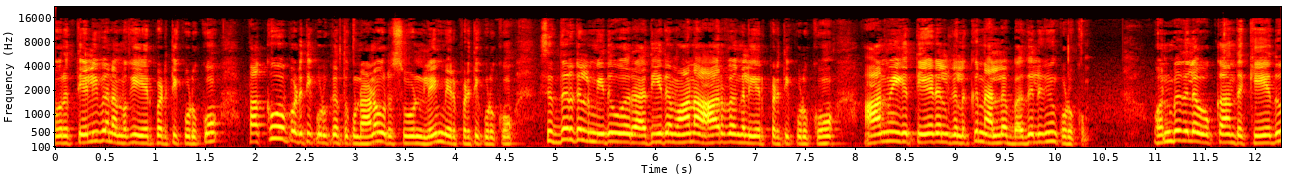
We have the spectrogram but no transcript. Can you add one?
ஒரு தெளிவை நமக்கு ஏற்படுத்தி கொடுக்கும். பக்குவப்படுத்தி கொடுக்கறதுக்குண்டான ஒரு சூழ்நிலையும் ஏற்படுத்தி கொடுக்கும். சித்தர்கள் மீது ஒரு அதீதமான ஆர்வங்களை ஏற்படுத்தி கொடுக்கும். ஆன்மீக தேடல்களுக்கு நல்ல பதிலையும் கொடுக்கும். ஒன்பதில் உட்காந்த கேது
